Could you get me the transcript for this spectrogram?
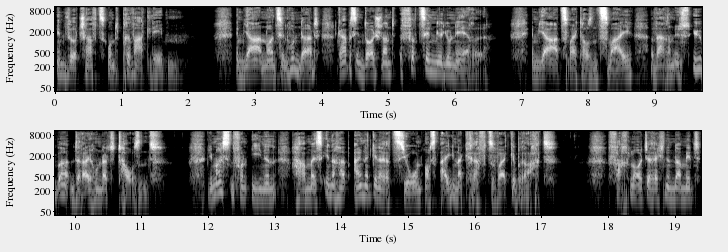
im Wirtschafts- und Privatleben. Im Jahr 1900 gab es in Deutschland 14 Millionäre. Im Jahr 2002 waren es über 300.000. Die meisten von ihnen haben es innerhalb einer Generation aus eigener Kraft so weit gebracht. Fachleute rechnen damit,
